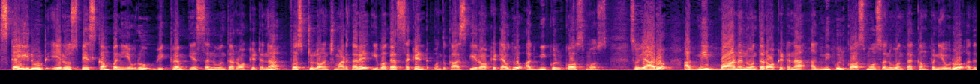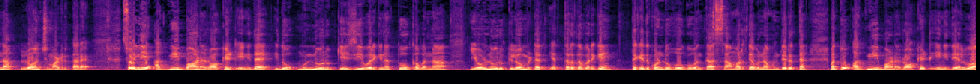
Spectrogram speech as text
ಸ್ಕೈ ರೂಟ್ ಏರೋಸ್ಪೇಸ್ ಕಂಪನಿಯವರು ವಿಕ್ರಮ್ ಎಸ್ ಅನ್ನುವಂತ ರಾಕೆಟ್ ಅನ್ನ ಫಸ್ಟ್ ಲಾಂಚ್ ಮಾಡ್ತಾರೆ. ಇವಾಗ ಸೆಕೆಂಡ್ ಒಂದು ಖಾಸಗಿ ರಾಕೆಟ್ ಯಾವುದು? ಅಗ್ನಿಕುಲ್ ಕಾಸ್ಮೋಸ್. ಸೊ, ಯಾರು? ಅಗ್ನಿ ಬಾಣ್ ಅನ್ನುವಂತ ರಾಕೆಟ್ ಅನ್ನ ಅಗ್ನಿಕುಲ್ ಕಾಸ್ಮೋಸ್ ಅನ್ನುವಂತ ಕಂಪನಿಯವರು ಅದನ್ನ ಲಾಂಚ್ ಮಾಡಿರ್ತಾರೆ. ಸೊ ಇಲ್ಲಿ ಅಗ್ನಿ ಬಾಣ್ ರಾಕೆಟ್ ಏನಿದೆ, ಇದು ಮುನ್ನೂರು ಕೆಜಿ ವರೆಗಿನ ತೂಕವನ್ನ ಏಳ್ನೂರು ಕಿಲೋಮೀಟರ್ ಎತ್ತರದವರೆಗೆ ತೆಗೆದುಕೊಂಡು ಹೋಗುವಂತ ಸಾಮರ್ಥ್ಯವನ್ನು ಹೊಂದಿರುತ್ತೆ. ಮತ್ತು ಅಗ್ನಿಬಾಣ್ ರಾಕೆಟ್ ಏನಿದೆ ಅಲ್ವಾ,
